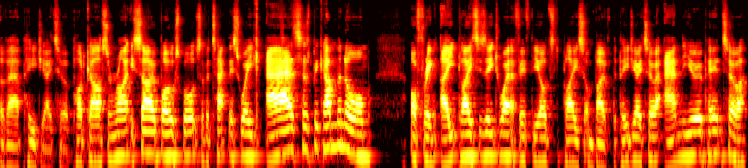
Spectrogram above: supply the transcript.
of our PGA Tour podcast, and rightly so. Boyle Sports have attacked this week, as has become the norm, offering eight places each way at 50 odds to place on both the PGA Tour and the European Tour.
